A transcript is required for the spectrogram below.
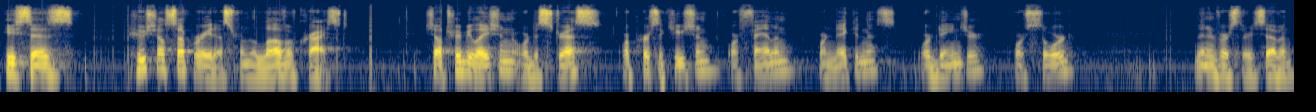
He says, Who shall separate us from the love of Christ? Shall tribulation or distress or persecution or famine or nakedness or danger or sword? Then in verse 37,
